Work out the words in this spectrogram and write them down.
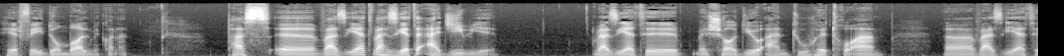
حرفه‌ای دنبال می‌کنن. پس وضعیت وضعیت عجیبیه. وضعیت شادی و اندوه توام وضعیت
